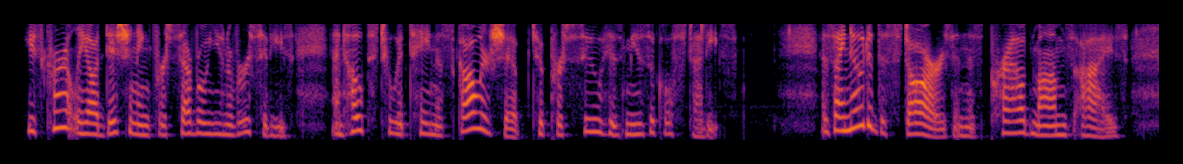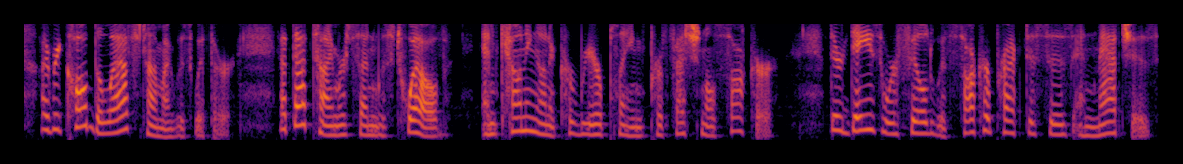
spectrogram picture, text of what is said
He's currently auditioning for several universities and hopes to attain a scholarship to pursue his musical studies. As I noted the stars in this proud mom's eyes, I recalled the last time I was with her. At that time, her son was 12 and counting on a career playing professional soccer. Their days were filled with soccer practices and matches,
